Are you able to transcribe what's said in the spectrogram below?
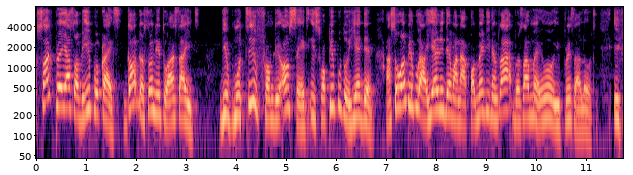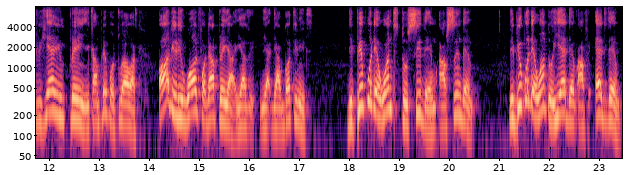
such prayers of the hypocrites, God does not need to answer it. The motive from the onset is for people to hear them. And so when people are hearing them and are commending them, ah, Brother Samuel, oh, he prays a lot. If you hear him praying, he can pray for two hours all the reward for that prayer he has he, they have gotten it. The people they want to see them have seen them. The people they want to hear them have heard them.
